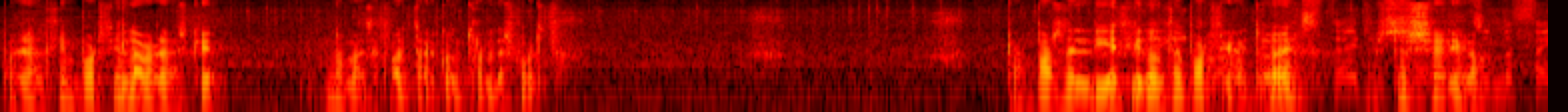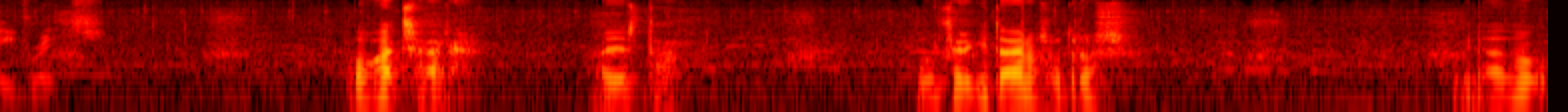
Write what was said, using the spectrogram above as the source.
Para ir al 100% la verdad es que no me hace falta el control de esfuerzo. Rampas del 10 y el 11%, ¿eh? Esto es serio. Pogachar. Ahí está. Muy cerquita de nosotros. Cuidado.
